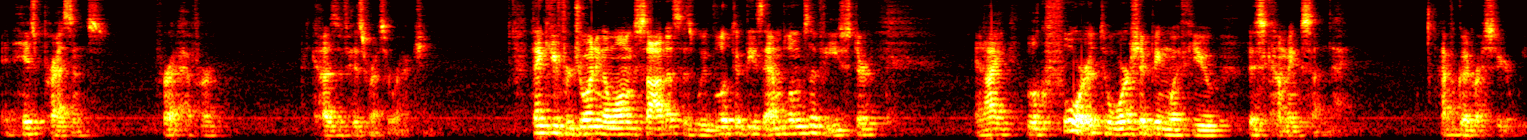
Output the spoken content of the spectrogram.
in His presence forever because of His resurrection. Thank you for joining alongside us as we've looked at these emblems of Easter. And I look forward to worshiping with you this coming Sunday. Have a good rest of your week.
